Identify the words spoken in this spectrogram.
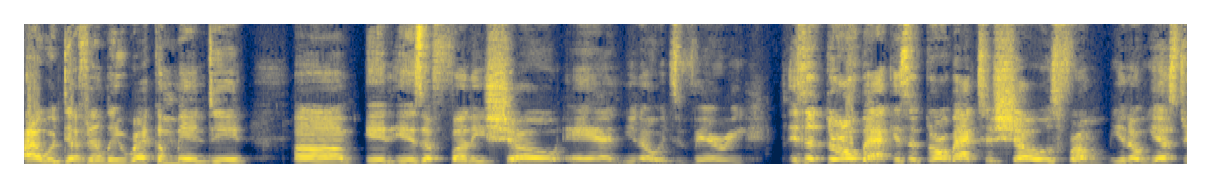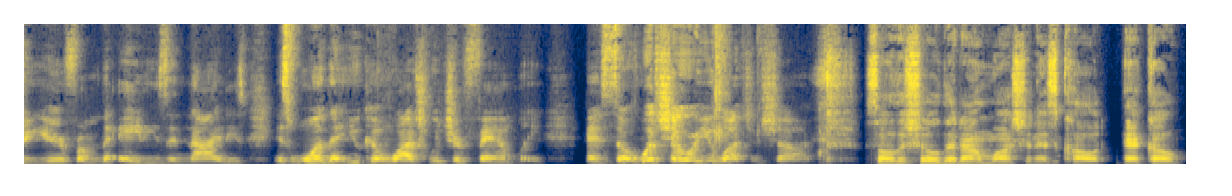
I would definitely recommend it. Um, it is a funny show, and you know, it's very it's a throwback. It's a throwback to shows from, you know, yesteryear from the 80s and 90s. It's one that you can watch with your family. And so, what show are you watching, Sean? So, the show that I'm watching is called Echo,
